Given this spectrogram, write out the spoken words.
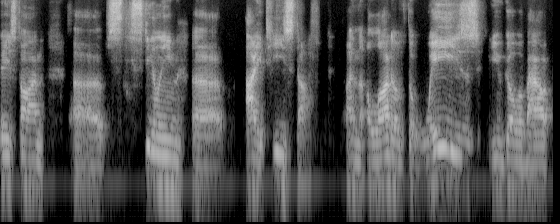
based on uh, stealing uh, IT stuff. And a lot of the ways you go about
